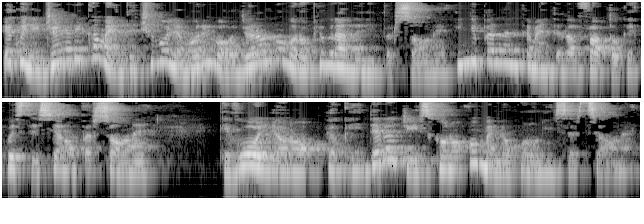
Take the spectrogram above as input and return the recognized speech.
e quindi genericamente ci vogliamo rivolgere a un numero più grande di persone, indipendentemente dal fatto che queste siano persone che vogliono o che interagiscono o meno con un'inserzione.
